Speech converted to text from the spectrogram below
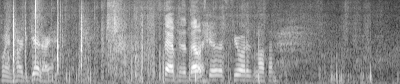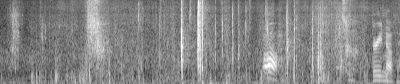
Playing hard to get, are you? Stab to the belly. That's good. That's two out of nothing. Three nothing.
